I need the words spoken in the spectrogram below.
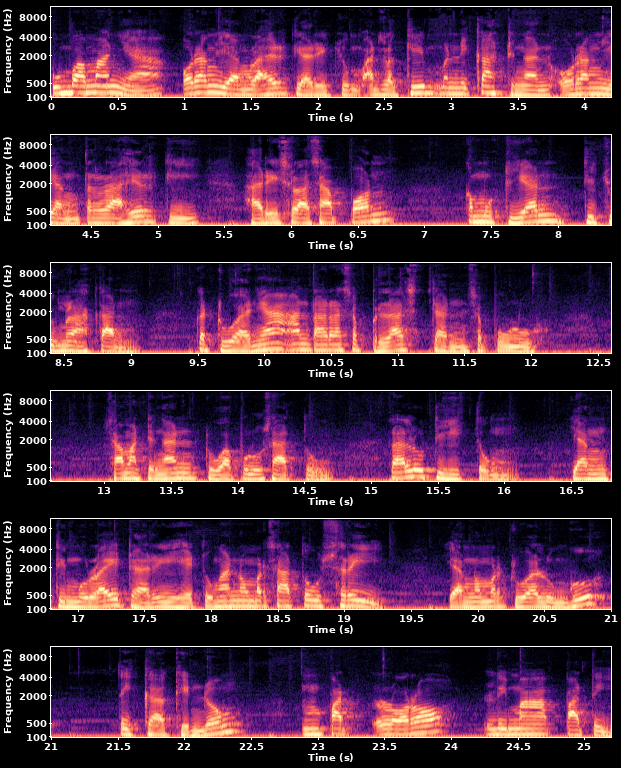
Umpamanya, orang yang lahir di hari Jumat Legi menikah dengan orang yang terlahir di hari Selasa Pon, kemudian dijumlahkan. Keduanya antara 11 dan 10, sama dengan 21. Lalu dihitung, yang dimulai dari hitungan nomor 1 Sri, yang nomor 2 Lungguh, 3 Gendong, 4 Loro, 5 pati.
